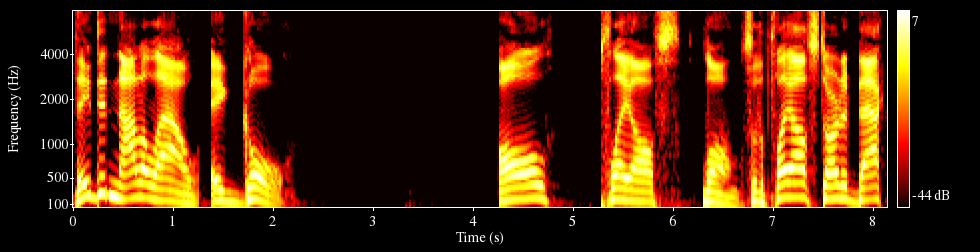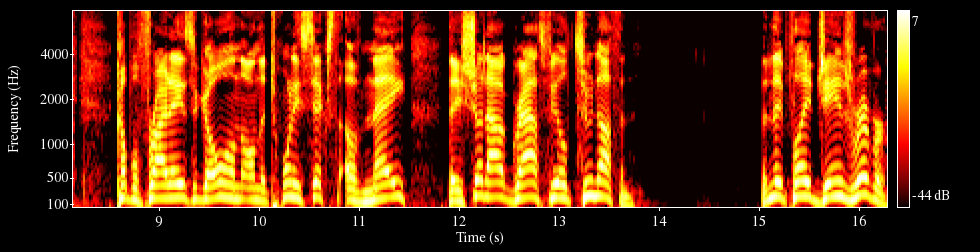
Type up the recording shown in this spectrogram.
They did not allow a goal all playoffs long. So the playoffs started back a couple Fridays ago on, on the 26th of May. They shut out Grassfield 2 0. Then they played James River.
